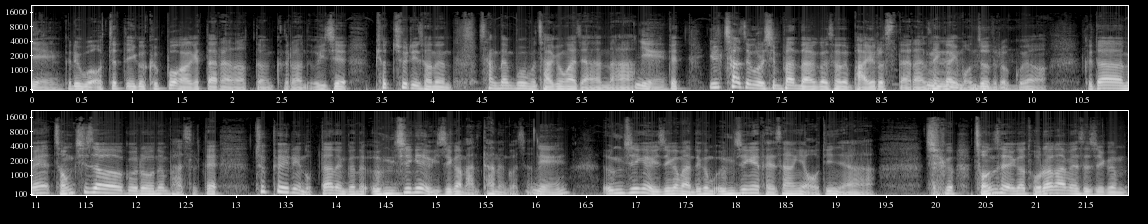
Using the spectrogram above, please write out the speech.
예. 그리고 어쨌든 이걸 극복하겠다라는 어떤 그런 의지의 표출이 저는 상당 부분 작용하지 않았나. 예. 그러니까 1차적으로 심판당한 건 저는 바이러스다라는 생각이 음. 먼저 들었고요. 그 다음에 정치적으로는 봤을 때 투표율이 높다는 거는 응징의 의지가 많다는 거잖아요. 네. 응징의 의지가 많은데 그럼 응징의 대상이 어디냐? 지금 전세가 돌아가면서 지금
